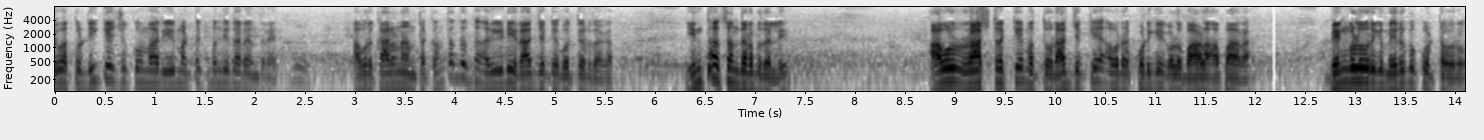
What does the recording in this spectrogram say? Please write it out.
ಇವತ್ತು ಡಿ ಕೆ ಶಿವಕುಮಾರ್ ಈ ಮಟ್ಟಕ್ಕೆ ಬಂದಿದ್ದಾರೆ ಅಂದರೆ ಅವರ ಕಾರಣ ಅಂತಕ್ಕಂಥದ್ದು ಇಡೀ ರಾಜ್ಯಕ್ಕೆ ಗೊತ್ತಿರಿದಾಗ. ಇಂಥ ಸಂದರ್ಭದಲ್ಲಿ ಅವರು ರಾಷ್ಟ್ರಕ್ಕೆ ಮತ್ತು ರಾಜ್ಯಕ್ಕೆ ಅವರ ಕೊಡುಗೆಗಳು ಬಹಳ ಅಪಾರ. ಬೆಂಗಳೂರಿಗೆ ಮೆರುಗು ಕೊಟ್ಟವರು.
